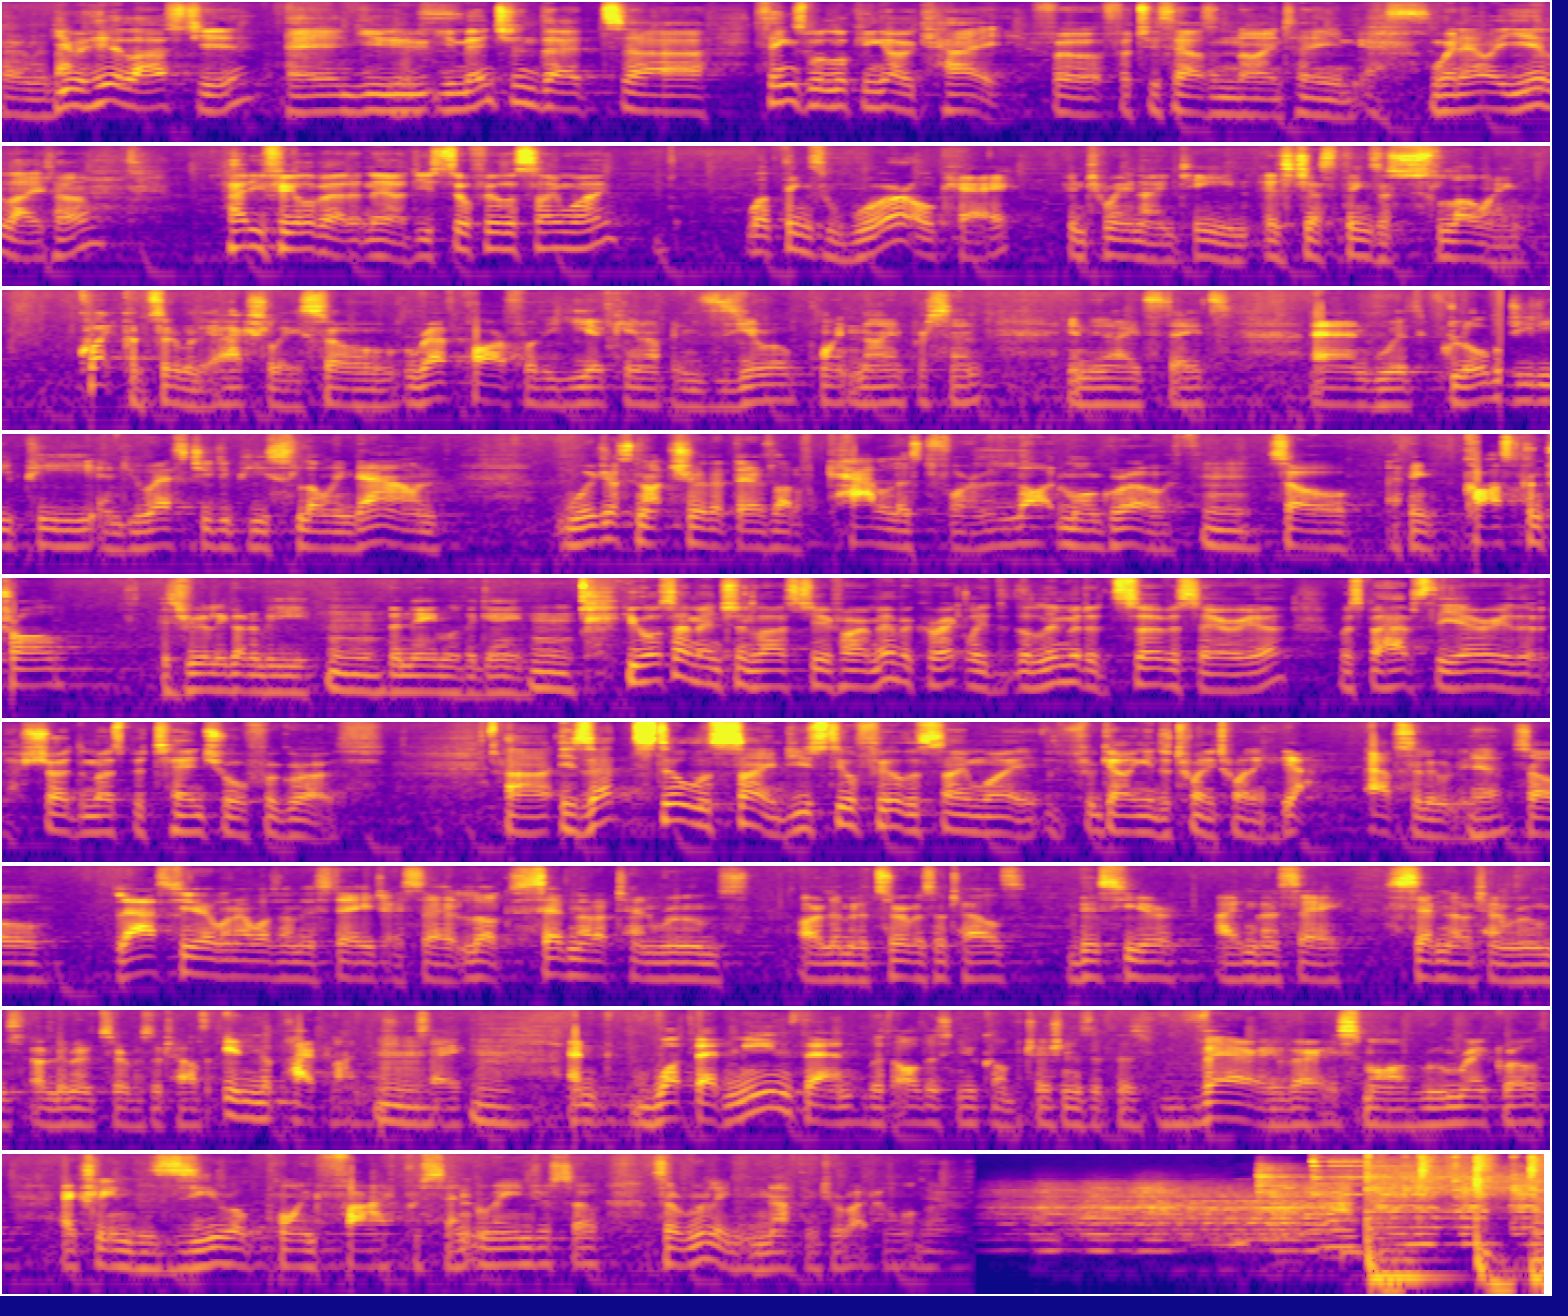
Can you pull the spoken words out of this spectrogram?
You were here last year and you, you mentioned that uh, things were looking okay for, for 2019. Yes. We're now a year later. How do you feel about it now? Do you still feel the same way? Well, things were okay in 2019. It's just things are slowing quite considerably, actually. So RevPAR for the year came up in 0.9% in the United States. And with global GDP and US GDP slowing down, we're just not sure that there's a lot of catalyst for a lot more growth. Hmm. So I think cost control is really going to be hmm. the name of the game. Hmm. You also mentioned last year, if I remember correctly, that the limited service area was perhaps the area that showed the most potential for growth. Uh, is that still the same? Do you still feel the same way for going into 2020? Yeah, absolutely. Yeah. So Last year when I was on the stage, I said, look, 7 out of 10 rooms are limited service hotels. This year, I'm going to say 7 out of 10 rooms are limited service hotels in the pipeline, I should mm, say. Mm. And what that means then with all this new competition is that there's very, very small room rate growth, actually in the 0.5% range or so. So really nothing to write home about. Yeah.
